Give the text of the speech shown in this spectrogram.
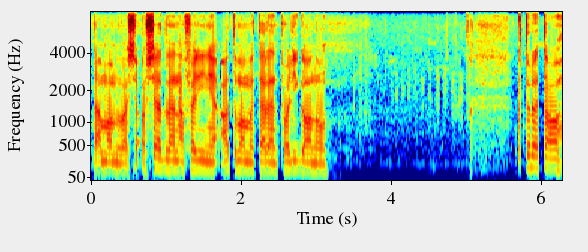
Tam mamy właśnie osiedle na Felinie, a tu mamy teren poligonu, które to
